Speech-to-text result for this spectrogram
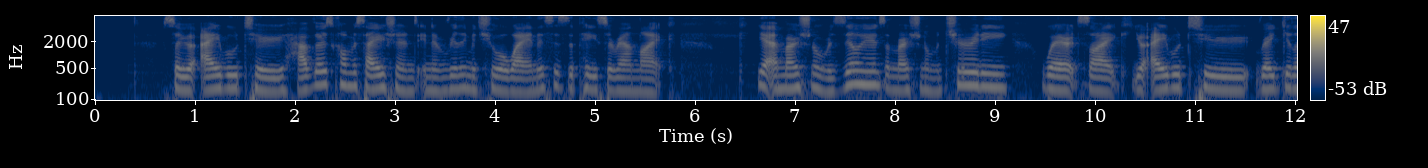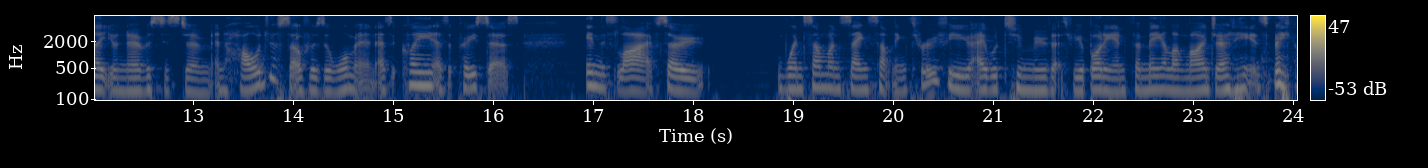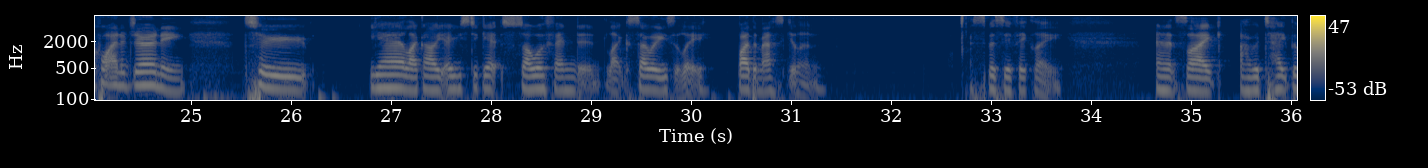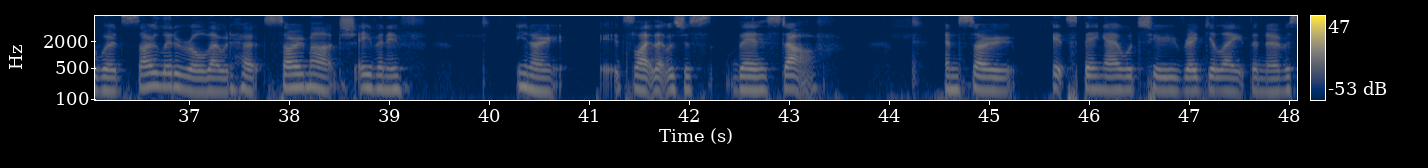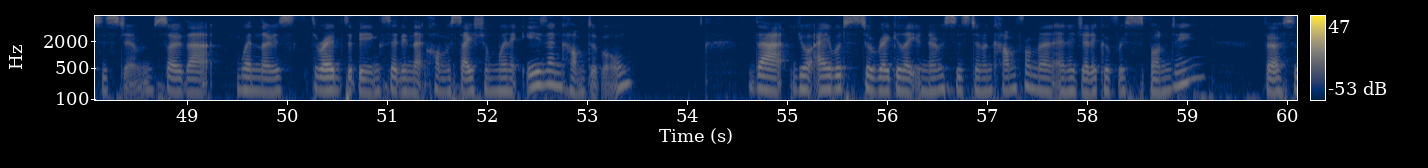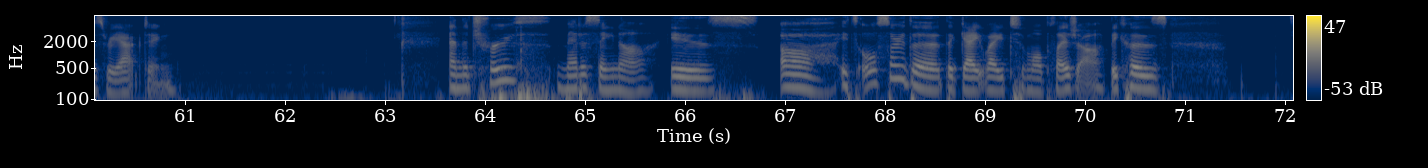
so you're able to have those conversations in a really mature way. And this is the piece around like, yeah, emotional resilience, emotional maturity, where it's like you're able to regulate your nervous system and hold yourself as a woman, as a queen, as a priestess in this life. So when someone's saying something through for you, you're able to move that through your body. And for me, along my journey, it's been quite a journey to, yeah, like I, I used to get so offended, like so easily by the masculine specifically. And it's like I would take the words so literal, they would hurt so much, even if, you know, it's like that was just their stuff. And so it's being able to regulate the nervous system so that when those threads are being said in that conversation, when it is uncomfortable, that you're able to still regulate your nervous system and come from an energetic of responding versus reacting. And the truth medicina is oh, it's also the the gateway to more pleasure because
